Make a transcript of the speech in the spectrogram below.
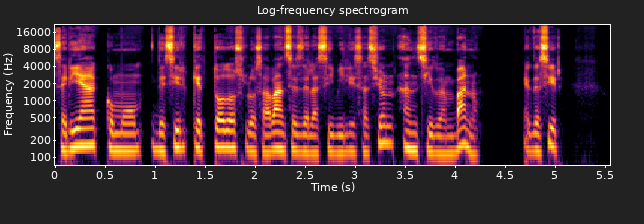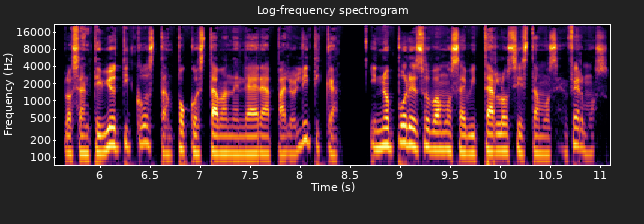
sería como decir que todos los avances de la civilización han sido en vano. Es decir, los antibióticos tampoco estaban en la era paleolítica, y no por eso vamos a evitarlos si estamos enfermos.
